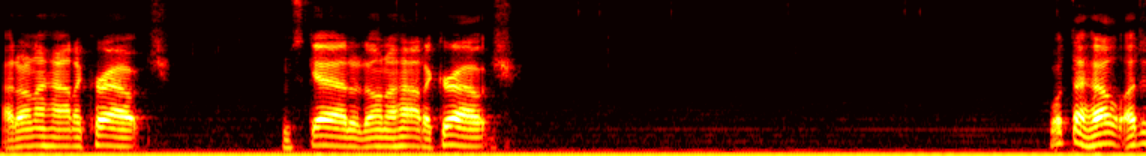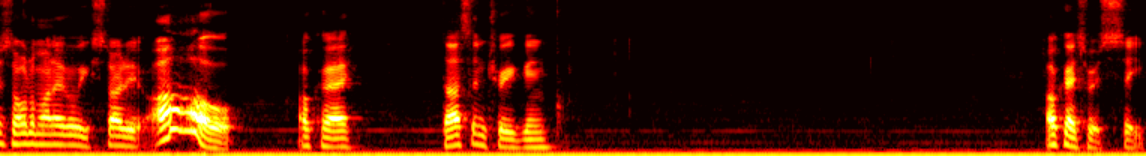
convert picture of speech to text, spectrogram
I don't know how to crouch. I'm scared I don't know how to crouch. What the hell? I just automatically started. Oh! Okay. That's intriguing. Okay, so it's C.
